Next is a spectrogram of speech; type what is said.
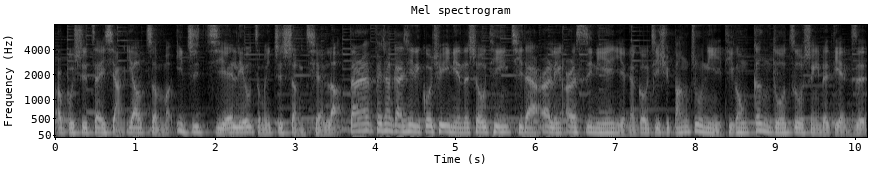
而不是在想要怎么一直节流，怎么一直省钱了。当然，非常感谢你过去一年的收听，期待二零二四年也能能够继续帮助你提供更多做生意的点子。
